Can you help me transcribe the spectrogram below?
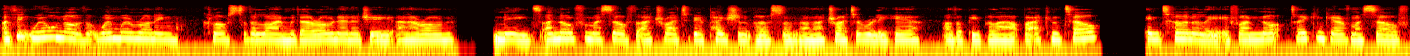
I think we all know that when we're running close to the line with our own energy and our own needs. I know for myself that I try to be a patient person and I try to really hear other people out, but I can tell internally if I'm not taking care of myself,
